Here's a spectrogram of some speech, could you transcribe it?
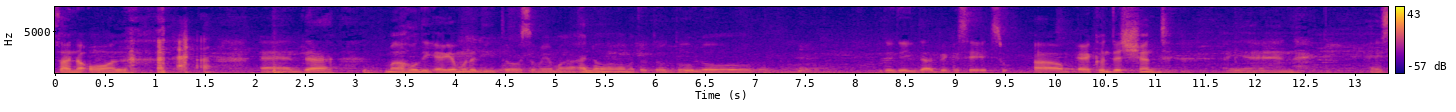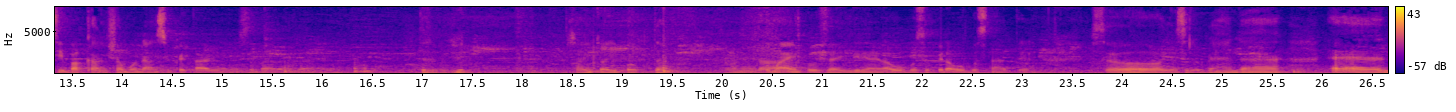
Sana all. And uh, mga holding area muna dito. So may mga ano, matutulog-tulog. Ano, Dede kasi it's um, air conditioned. Ayan. Ayan si Bakang, siya muna ang sekretary namin sa barangay. Talaga yun. Sa akin kayo ito. Kumain po siya, hindi na naubos so pinaubos natin. So, yan sila Brenda. And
